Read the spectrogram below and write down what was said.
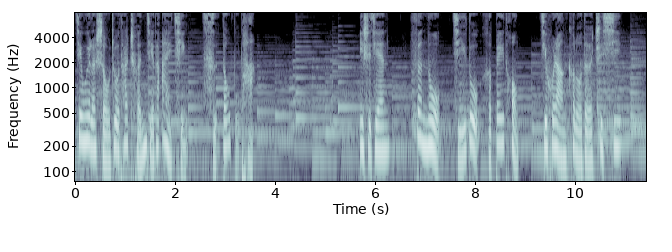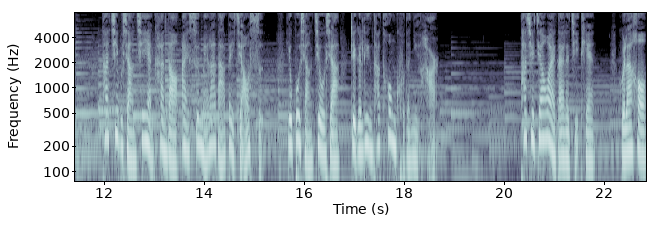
竟为了守住她纯洁的爱情，死都不怕。一时间，愤怒、嫉妒和悲痛。几乎让克罗德窒息。他既不想亲眼看到艾斯梅拉达被绞死，又不想救下这个令他痛苦的女孩。他去郊外待了几天，回来后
